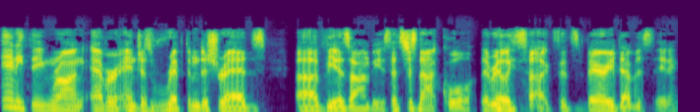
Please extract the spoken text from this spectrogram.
anything wrong ever and just ripped him to shreds uh, via zombies. That's just not cool. It really sucks. It's very devastating.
